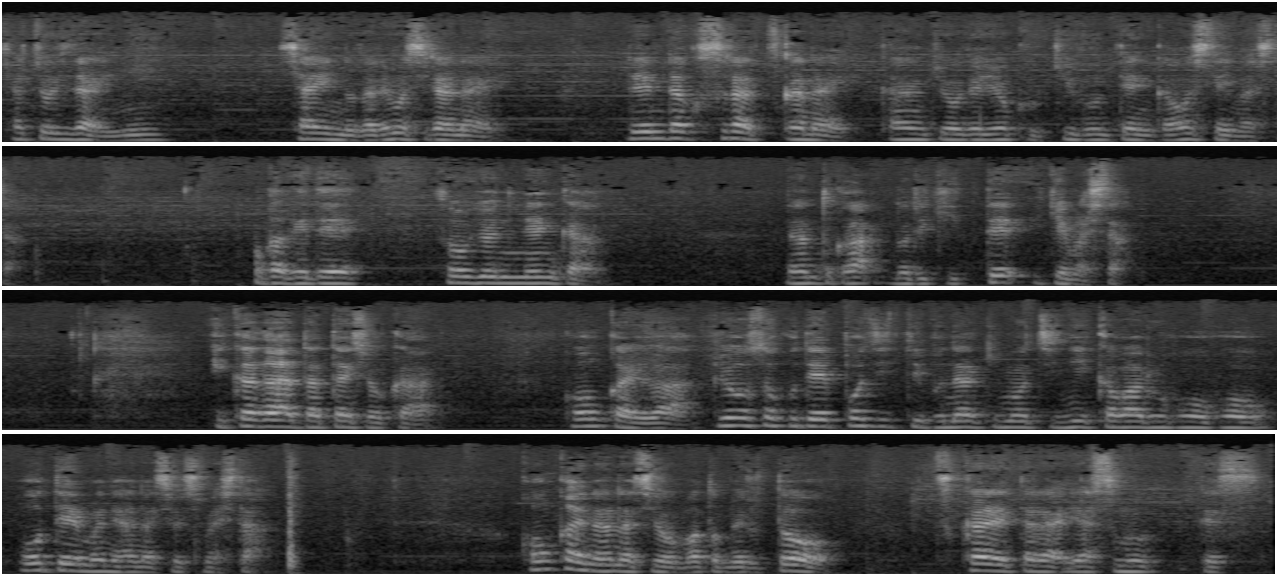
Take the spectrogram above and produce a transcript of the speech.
社長時代に社員の誰も知らない連絡すらつかない環境でよく気分転換をしていました。おかげで創業2年間なんとか乗り切っていけました。いかがだったでしょうか？今回は秒速でポジティブな気持ちに変わる方法をテーマに話をしました。今回の話をまとめると疲れたら休むです。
